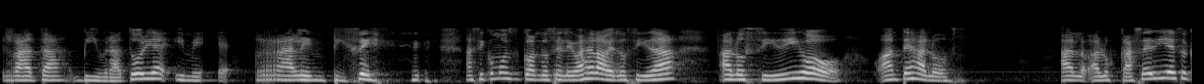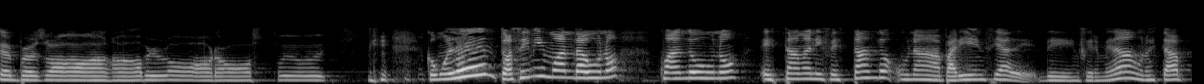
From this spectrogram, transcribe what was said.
rata vibratoria y me eh, ralenticé. Así como cuando se le baja la velocidad a los CD o antes a los a, los cassettes y que empezó a hablar como lento, así mismo anda uno cuando uno está manifestando una apariencia de, enfermedad, uno está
